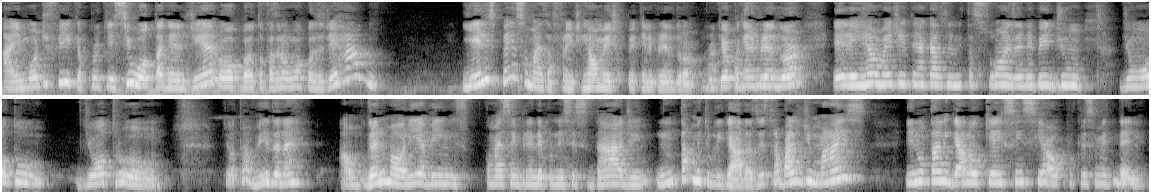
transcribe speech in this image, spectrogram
aí modifica. Porque se o outro tá ganhando dinheiro, opa, eu tô fazendo alguma coisa de errado. E eles pensam mais à frente realmente que o pequeno empreendedor. Porque Ah, o pequeno empreendedor, ele realmente ele tem aquelas limitações, ele veio de um, de um outro. de outro. De outra vida, né? A grande maioria vem, começa a empreender por necessidade, não tá muito ligado. Às vezes trabalha demais e não tá ligado ao que é essencial pro crescimento dele.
